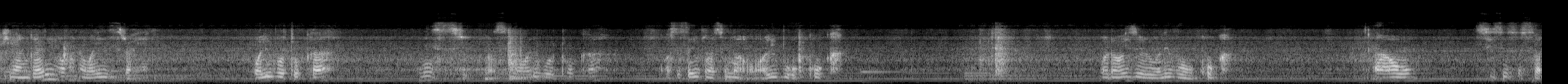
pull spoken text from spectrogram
ukiangalia wana wa israeli walivyotoka misri tunasema walivyotoka kwa sasa hivi tunasema walivyookoka wana wa israeli walivyookoka au sisi sasa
